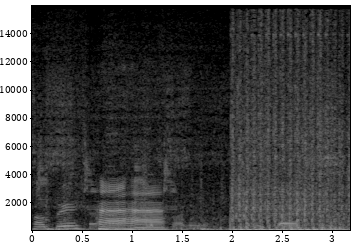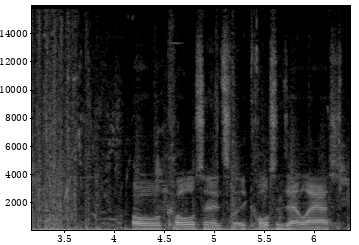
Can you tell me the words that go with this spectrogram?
pumper?" Oh, Colson, it's Colson's at last.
